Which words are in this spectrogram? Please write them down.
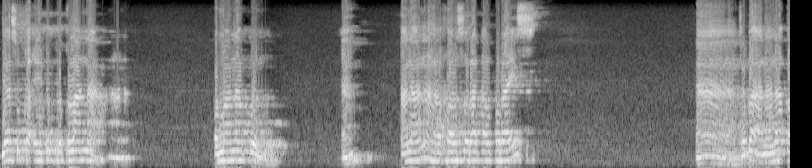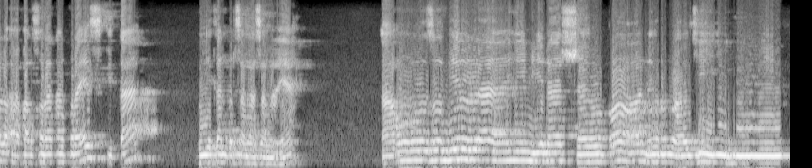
dia suka hidup berkelana anak-anak ke mana pun ya anak-anak hafal surat al-Quraisy nah coba anak-anak kalau hafal surat al-Quraisy kita bunyikan bersama-sama ya A'udzu billahi minasy rajim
